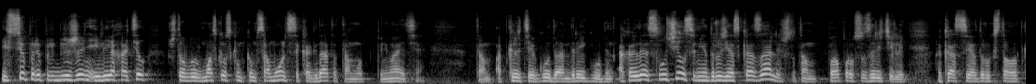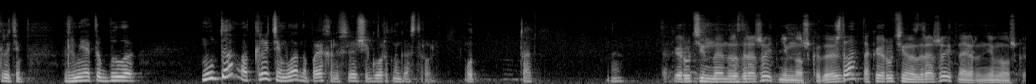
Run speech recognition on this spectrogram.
и все при приближении. Или я хотел, чтобы в московском комсомольце когда-то там, вот, понимаете, там, открытие года Андрей Губин. А когда это случилось, мне друзья сказали, что там по вопросу зрителей, оказывается, я вдруг стал открытием. Для меня это было, ну да, открытием, ладно, поехали в следующий город на гастроль. Вот так. да. Такая рутина, наверное, раздражает немножко, да? Что? Такая рутина раздражает, наверное, немножко.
